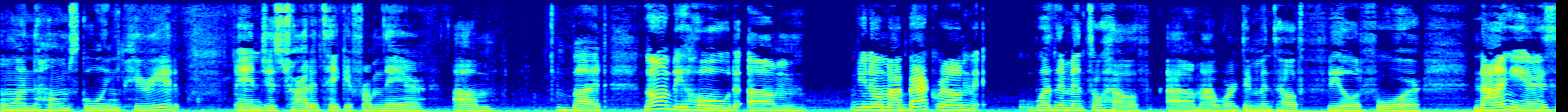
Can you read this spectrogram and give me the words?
on the homeschooling period and just try to take it from there. Um, but lo and behold, um, you know, my background was in mental health. Um, I worked in mental health field for nine years.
